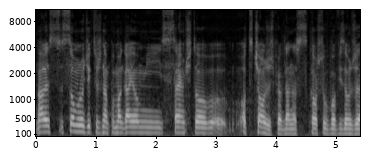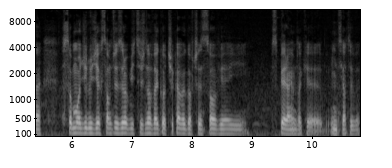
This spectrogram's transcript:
no ale są ludzie, którzy nam pomagają i starają się to e, odciążyć, prawda, nas z kosztów, bo widzą, że są młodzi ludzie, chcą coś zrobić, coś nowego, ciekawego w Częstochowie i wspierają takie inicjatywy.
